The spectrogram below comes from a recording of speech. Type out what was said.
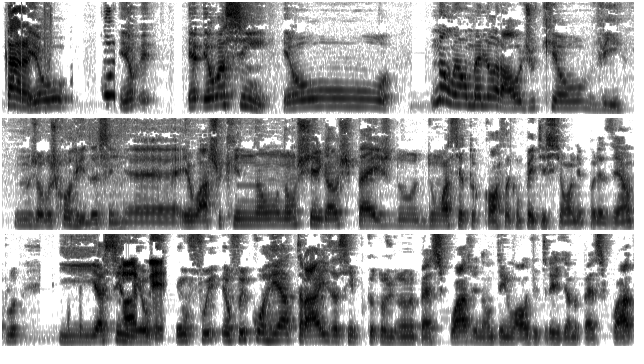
cara, eu, eu, eu, eu, assim, eu. Não é o melhor áudio que eu vi num jogo de corrida, assim. É, eu acho que não, não chega aos pés do, de um Aceto Corsa Competizione, por exemplo. E assim, eu, é. eu, fui, eu fui correr atrás, assim, porque eu tô jogando no PS4 e não tenho áudio 3D no PS4.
